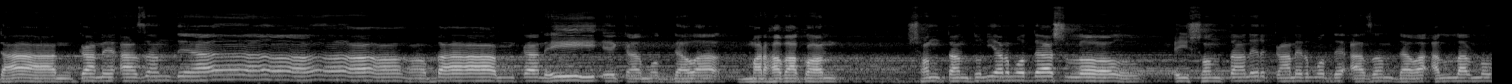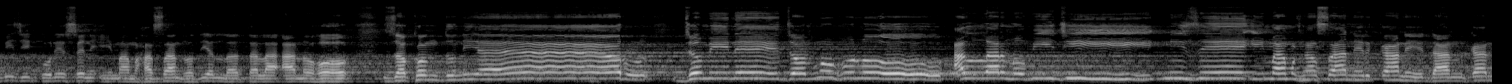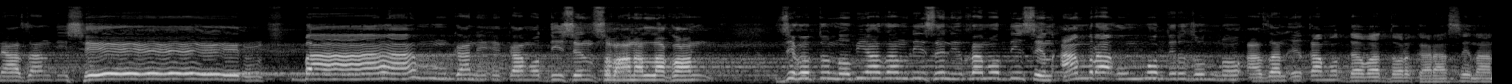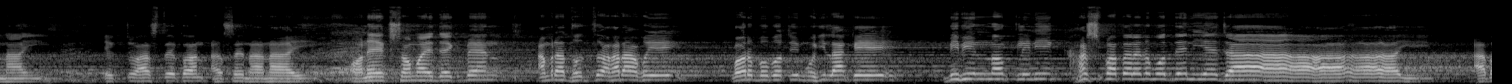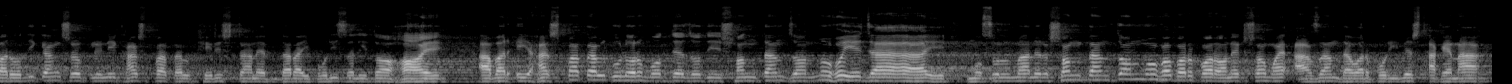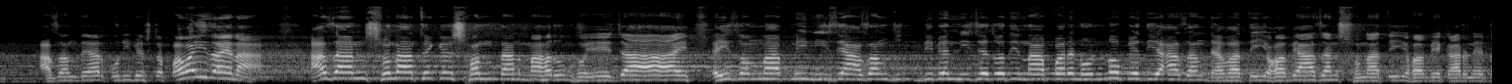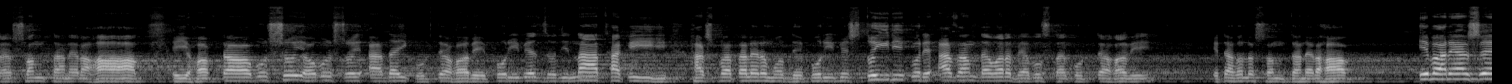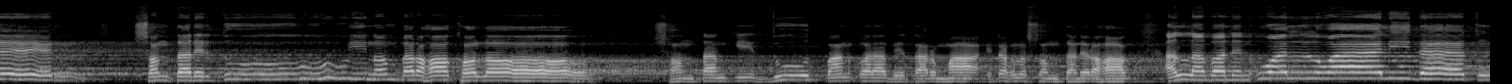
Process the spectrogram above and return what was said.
ডান কানে আজান দেয়া, বাম কানে একামত দেওয়া। মারহাবা কন। সন্তান দুনিয়ার মধ্যে আসলো। এই সন্তানের কানের মধ্যে আজান দেওয়া আল্লাহর নবীজি করেছেন ইমাম হাসান রদিয়াল্লাহ তালা আনহ। যখন দুনিয়ার জমিনে জন্ম হলো, আল্লাহর নবীজি নিজে ইমাম হাসানের কানে, ডান কানে আজান দিছে বাম কানে কামত দিছেন। সোহান আল্লাহ কন। যেহেতু নবী আজান দিছেন একামত দিছেন আমরা উম্মতের জন্য আজান একামত দেওয়ার দরকার আছে না নাই? একটু আসতে কন, আছে না নাই? অনেক সময় দেখবেন আমরা ধৈর্য হারা হয়ে গর্ভবতী মহিলাকে বিভিন্ন ক্লিনিক, হাসপাতালের মধ্যে নিয়ে যাই। আবার অধিকাংশ ক্লিনিক, হাসপাতাল, খ্রিস্টানের দ্বারাই পরিচালিত হয়। আবার এই হাসপাতালগুলোর মধ্যে যদি সন্তান জন্ম হয়ে যায়, মুসলমানের সন্তান জন্ম হবার পর অনেক সময় আজান দেওয়ার পরিবেশ থাকে না। আজান দেওয়ার পরিবেশটা পাওয়াই যায় না। আজান শোনা থেকে সন্তান মাহরুম হয়ে যায়। এই জন্য আপনি নিজে আজান দিবেন, নিজে যদি না পারেন অন্যকে দিয়ে আজান দেওয়াতেই হবে, আজান শোনাতেই হবে, কারণ এটা সন্তানের হক। এই হকটা অবশ্যই অবশ্যই আদায় করতে হবে। পরিবেশ যদি না থাকে, হাসপাতালের মধ্যে পরিবেশ তৈরি করে আজান দেওয়ার ব্যবস্থা করতে হবে। এটা হলো সন্তানের হক। এবারে আসেন। সন্তানের দুই নম্বর হক হল, সন্তানকে দুধ পান করাবে তার মা, এটা হলো সন্তানের হক। আল্লাহ বলেন, ওয়াল ওয়ালিদাতু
